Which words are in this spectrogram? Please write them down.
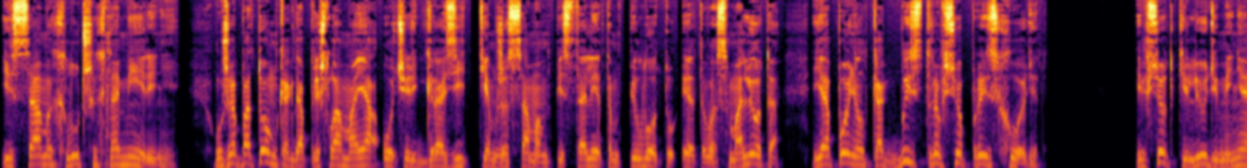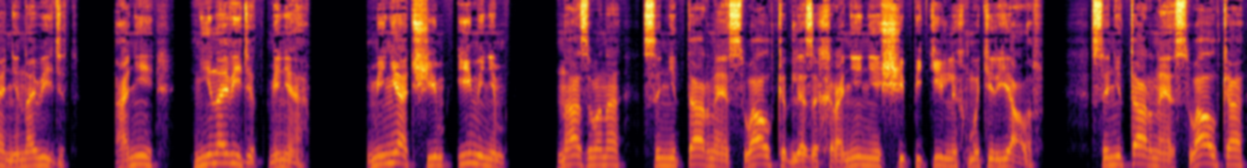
из самых лучших намерений. Уже потом, когда пришла моя очередь грозить тем же самым пистолетом пилоту этого самолета, я понял, как быстро все происходит. И все-таки люди меня ненавидят. Они ненавидят меня. Меня, чьим именем названа санитарная свалка для захоронения щепетильных материалов. Санитарная свалка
